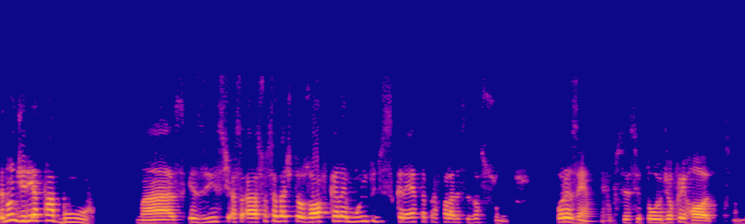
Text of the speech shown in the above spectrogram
eu não diria tabu, mas existe a, a sociedade teosófica ela é muito discreta para falar desses assuntos. Por exemplo, você citou o Geoffrey Hodgson.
